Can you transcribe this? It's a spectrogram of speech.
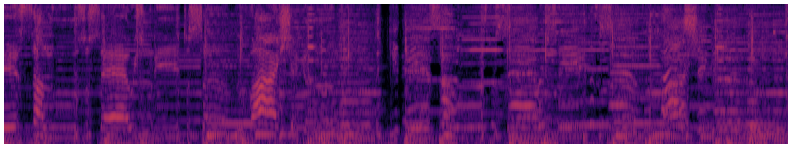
Desça a luz, o céu, Espírito Santo vai chegando. Que desça a luz do céu, Espírito Santo vai chegando.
